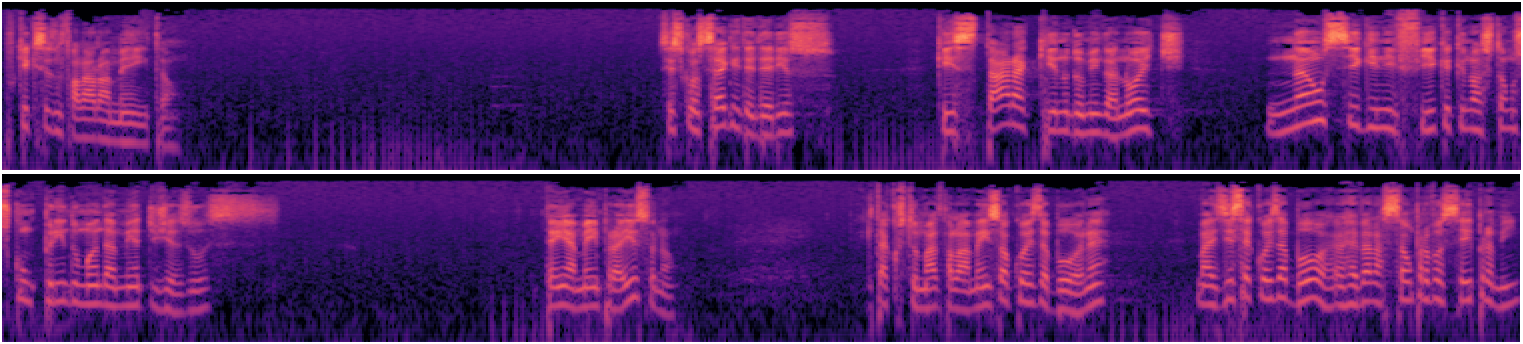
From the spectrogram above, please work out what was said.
Por que, que vocês não falaram amém então? Vocês conseguem entender isso? Que estar aqui no domingo à noite não significa que nós estamos cumprindo o mandamento de Jesus. Tem amém para isso ou não? Que está acostumado a falar amém, só coisa boa, né? Mas isso é coisa boa, é revelação para você e para mim.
